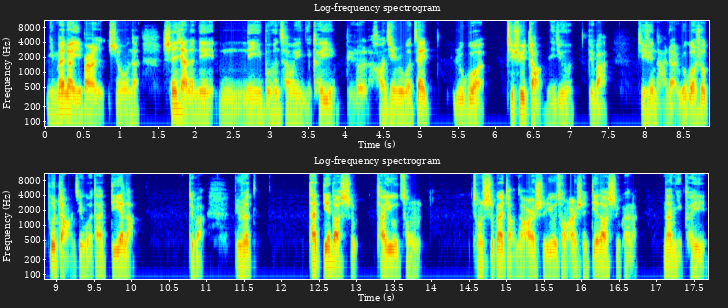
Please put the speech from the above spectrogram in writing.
你卖掉一半之后呢，剩下的那那一部分仓位，你可以，比如说行情如果再如果继续涨，你就对吧，继续拿着。如果说不涨，结果它跌了，对吧？比如说它跌到十，它又从从十块涨到二十，又从二十跌到十块了，那你可以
